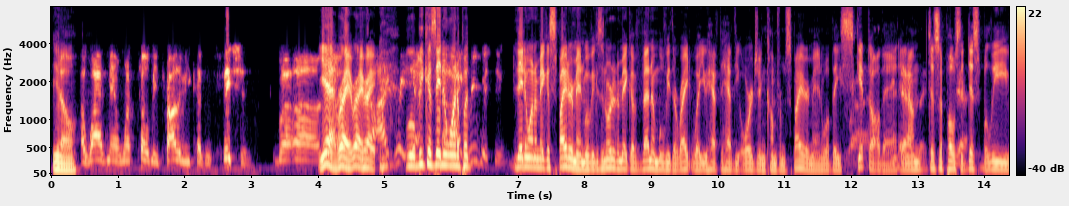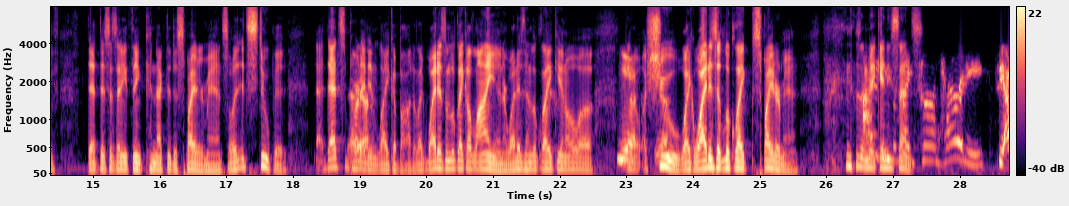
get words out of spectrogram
you know. A wise man once told me probably because it's fiction. But uh, Yeah, right, right, No, right. I agree, well, yeah. because they didn't No, want to put. They didn't want to make a Spider-Man movie because in order to make a Venom movie the right way, you have to have the origin come from Spider-Man. Well, they skipped all that, and I'm just supposed Yeah. to disbelieve that this is anything connected to Spider-Man. So it, it's stupid. That- That's the part I didn't like about it. Like, why doesn't it look like a lion, or why doesn't it look like you know, a you know, a shoe? Like, why does it look like Spider-Man? doesn't make any sense. Like Tom Hardy. See, I,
